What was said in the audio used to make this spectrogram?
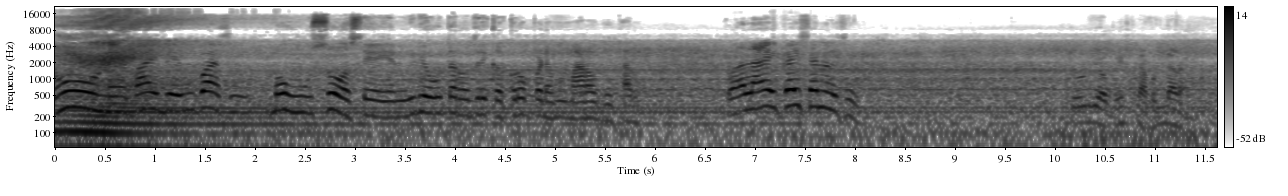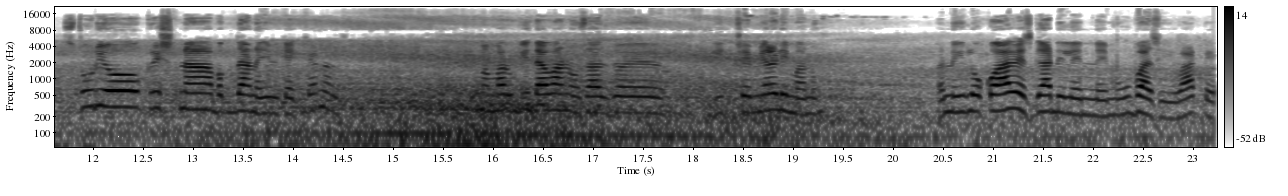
હું ને ભાઈ બે ઊભા છે બહુ ઊંચો છે એને વીડિયો ઉતારો તરીકે અઘરો પડે હું મારો જ ઉતારો. તો અલા એ કઈ ચેનલ છે? સ્ટુડિયો કૃષ્ણા બગદાણા. સ્ટુડિયો કૃષ્ણા બગદાણા એવી કંઈક ચેનલ છે. એમાં મારું ગીત આવવાનું એ ગીત છે મેલડીમાંનું. અને એ લોકો આવે છે ગાડી લઈને એમ ઊભા છે વાટે.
